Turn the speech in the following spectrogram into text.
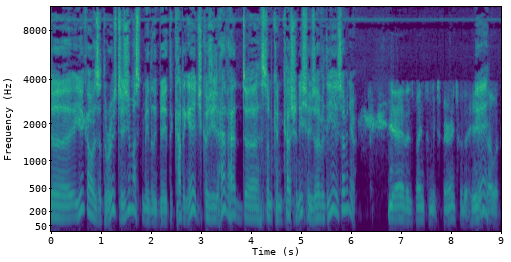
uh, you guys at the Roosters, you must immediately be at the cutting edge because you have had uh, some concussion issues over the years, haven't you? Yeah, there's been some experience with it here, yeah. so it's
